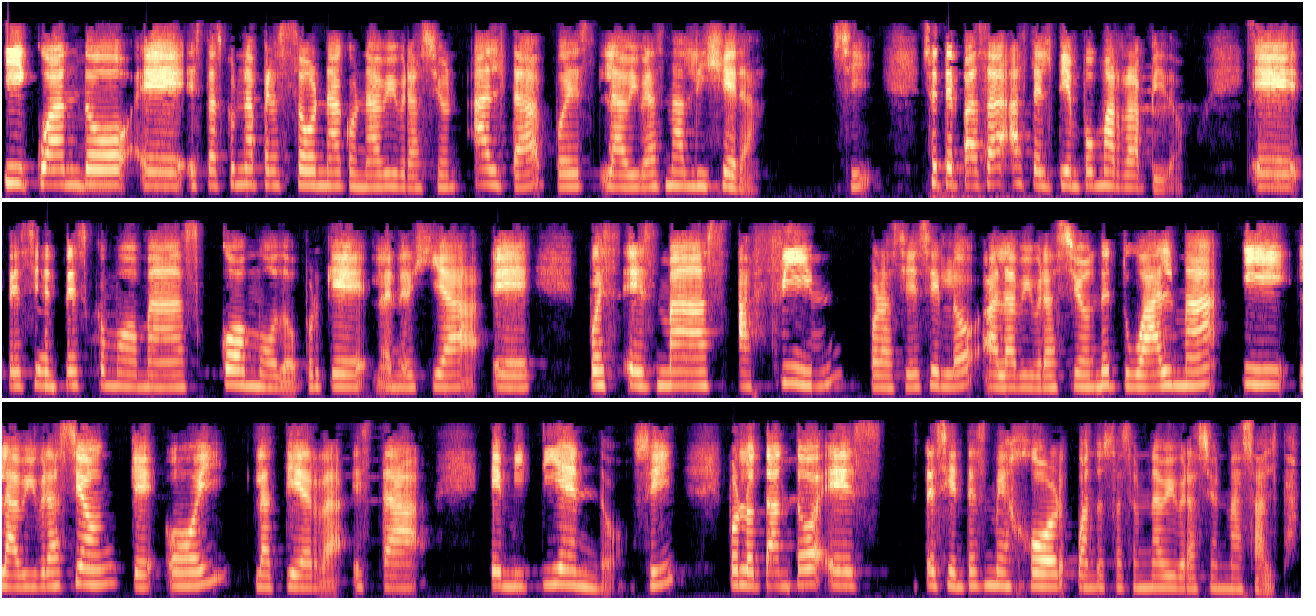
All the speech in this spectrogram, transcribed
Y cuando mm. eh, estás con una persona con una vibración alta, pues la vibra es más ligera, ¿sí? Se te pasa hasta el tiempo más rápido. Eh, te sientes como más cómodo porque la energía eh, pues es más afín por así decirlo, a la vibración de tu alma y la vibración que hoy la Tierra está emitiendo, ¿sí? Por lo tanto, es, te sientes mejor cuando estás en una vibración más alta.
